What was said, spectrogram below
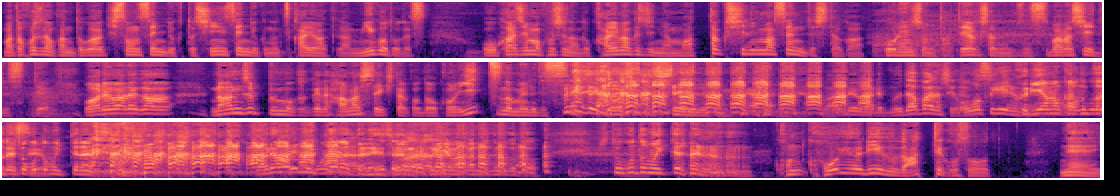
また星野監督は既存戦力と新戦力の使い分けが見事です。岡島星など開幕時には全く知りませんでしたが、5連勝の立役者で素晴らしいですって、我々が何十分もかけて話してきたことを、この一通のメールで全て凝縮している。我々無駄話が多すぎる栗山監督の一言も言ってないの。我々に言ってなかったね、栗山監督のこと。一言も言ってないの。こんこういうリーグがあってこそね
